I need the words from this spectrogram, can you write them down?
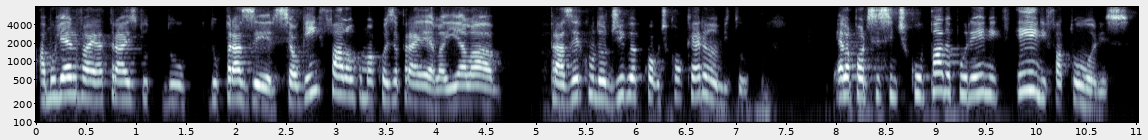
a mulher vai atrás do, do, do prazer. Se alguém fala alguma coisa para ela e ela. Prazer, quando eu digo, é de qualquer âmbito. Ela pode se sentir culpada por N, N fatores.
